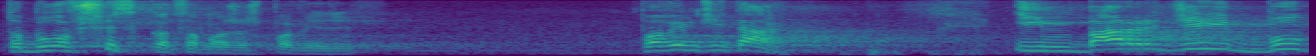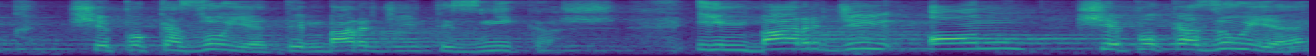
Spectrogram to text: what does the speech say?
To było wszystko, co możesz powiedzieć. Powiem ci tak. Im bardziej Bóg się pokazuje, tym bardziej ty znikasz. Im bardziej On się pokazuje,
